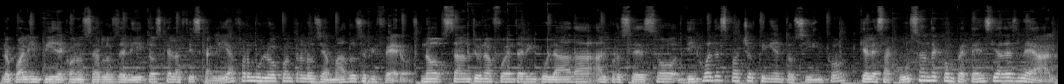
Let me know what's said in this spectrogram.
lo cual impide conocer los delitos que la Fiscalía formuló contra los llamados riferos. No obstante, una fuente vinculada al proceso dijo al despacho 505 que les acusan de competencia desleal,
